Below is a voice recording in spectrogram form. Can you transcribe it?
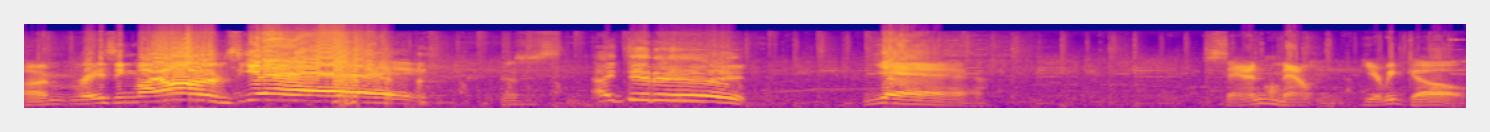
I'm raising my arms, yay! Just- I did it. yeah. Sand Mountain. Here we go.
